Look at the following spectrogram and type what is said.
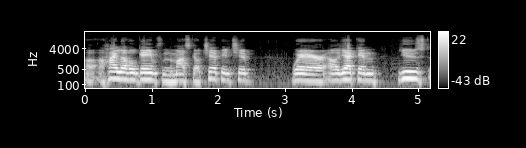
a high level game from the Moscow Championship where Alekhine used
